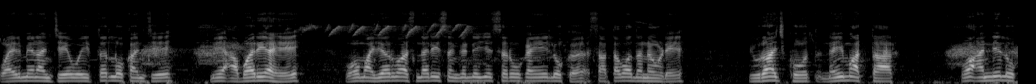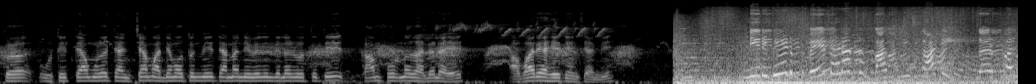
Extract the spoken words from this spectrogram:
वायरमॅनांचे व इतर लोकांचे मी आभारी आहे व माझ्यावर असणारी संघटनेचे सर्व काही लोक साताबा धनवडे युवराज खोत नई मात्तार व अन्य लोक होते. त्यामुळं त्यांच्या माध्यमातून मी त्यांना निवेदन दिलेलं होतं. ते काम पूर्ण झालेलं आहे. आभारी आहे त्यांचे आम्ही. निर्भीड बेधडक बातमीसाठी दर्पण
